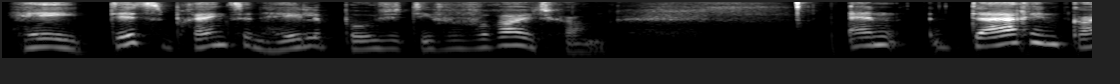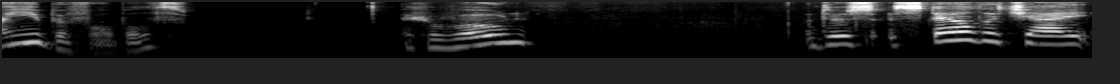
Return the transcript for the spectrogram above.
hé, hey, dit brengt een hele positieve vooruitgang. En daarin kan je bijvoorbeeld gewoon. Dus stel dat jij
